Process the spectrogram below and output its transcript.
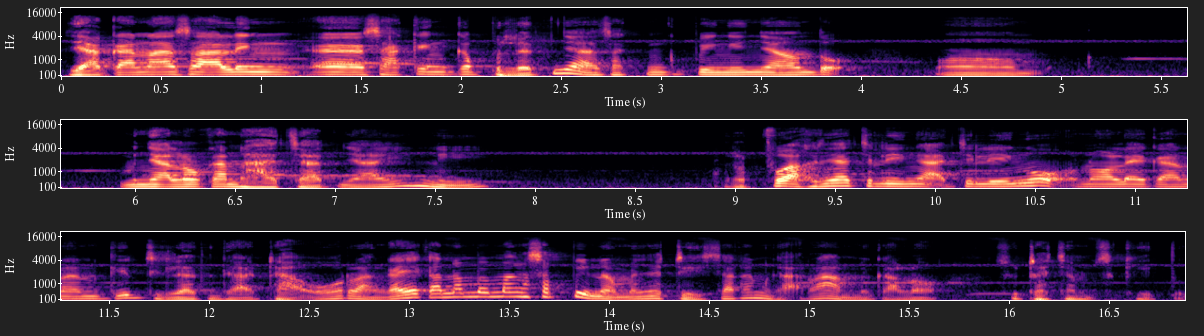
ya karena saling eh, saking kebeletnya saking kepinginnya untuk eh, menyalurkan hajatnya ini Rebu akhirnya celingak celinguk noleh kanan kiri dilihat nggak ada orang. Kayak karena memang sepi namanya desa kan nggak rame kalau sudah jam segitu.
